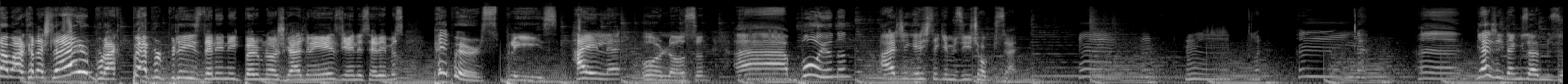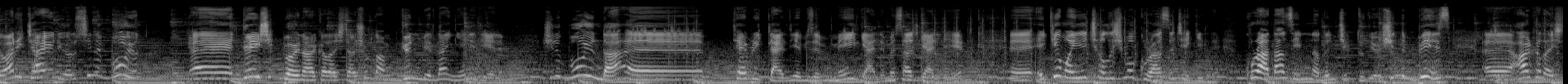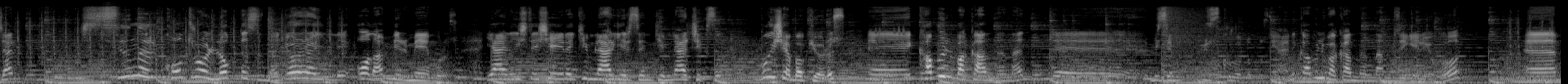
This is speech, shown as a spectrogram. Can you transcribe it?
Merhaba arkadaşlar. Burak Pepper Please'den ilk bölümüne hoş geldiniz. Yeni serimiz Peppers Please. Hayırlı uğurlu olsun. Aa, bu oyunun ayrıca girişteki müziği çok güzel. Gerçekten güzel müziği var. Hikaye diyoruz. Şimdi bu oyun eee, değişik bir oyun arkadaşlar. Şuradan gün birden yeni diyelim. Şimdi bu oyunda eee, tebrikler diye bize bir mail geldi, mesaj geldi. Eee, Ekim ayı çalışma kurası çekildi. Kuradan senin adın çıktı diyor. Şimdi biz eee, arkadaşlar sınır kontrol noktasında görevli olan bir memuruz. Yani işte şehre kimler girsin, kimler çıksın bu işe bakıyoruz. Eee Kabul Bakanlığı'nın eee, bizim üst kurulumuz yani Kabul Bakanlığı'ndan bize geliyor bu. Eee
